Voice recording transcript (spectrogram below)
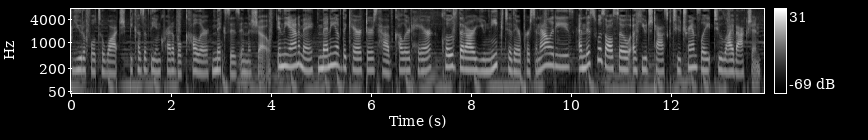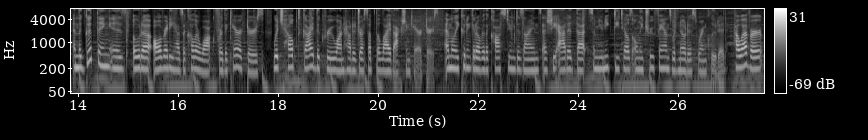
beautiful to watch because of the incredible color mixes in the show. In the anime, many of the characters have colored hair, clothes that are unique to their personalities, and this was also a huge task to translate to live action. And the good thing is, Oda already has a color walk for the characters, which helped guide the crew on how to dress up the live action characters. Emily couldn't get over the costume designs as she added that some unique details only true fans would notice were included. However,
